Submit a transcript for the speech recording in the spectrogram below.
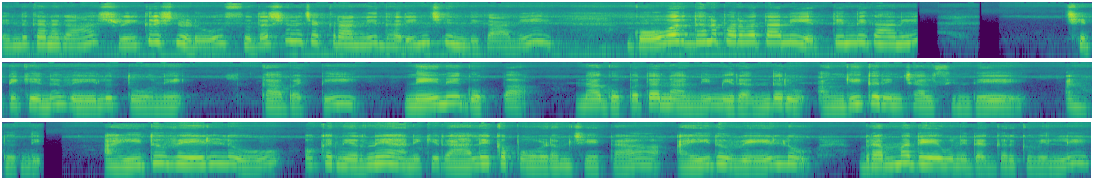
ఎందుకనగా శ్రీకృష్ణుడు సుదర్శన చక్రాన్ని ధరించింది కానీ గోవర్ధన పర్వతాన్ని ఎత్తింది కానీ చిటికెన వేలుతోనే. కాబట్టి నేనే గొప్ప. నా గొప్పతనాన్ని మీరందరూ అంగీకరించాల్సిందే అంటుంది. ఐదు వేళ్ళు ఒక నిర్ణయానికి రాలేకపోవడం చేత ఐదు వేళ్ళు బ్రహ్మదేవుని దగ్గరకు వెళ్ళి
